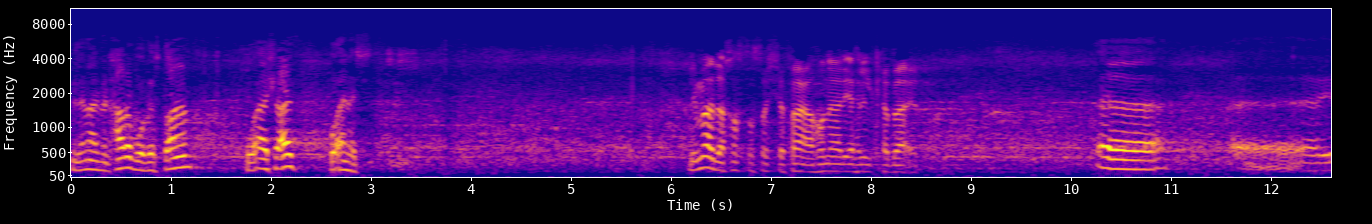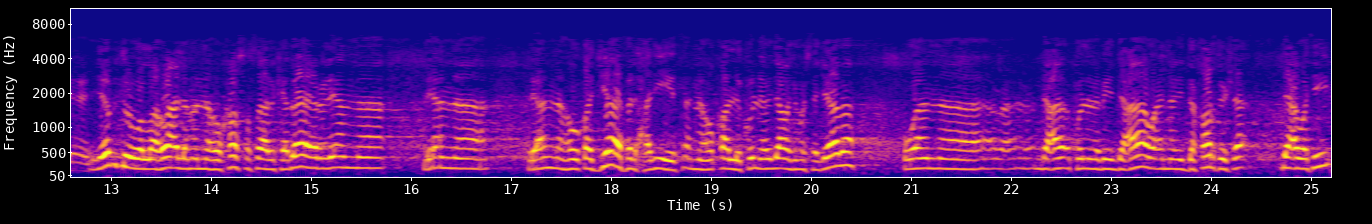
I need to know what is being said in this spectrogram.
سليمان بن حرب وبسطام وأشعث وأنس. لماذا خصص الشفاعة هنا لأهل الكبائر؟ آه آه يبدو والله أعلم أنه خصص الكبائر لأن لأن لأنه قد جاء في الحديث أنه قال لكل نبي دعوة مستجابة وأن دعا كل نبي دعا وأنني ادخرت دعوتي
